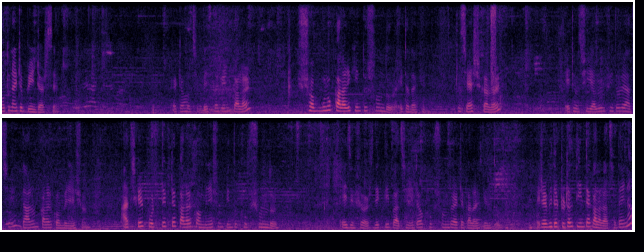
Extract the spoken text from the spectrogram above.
নতুন একটা প্রিন্ট আসছে। এটা হচ্ছে পেস্তা গ্রিন কালার। সবগুলো কালারই কিন্তু সুন্দর, এটা দেখেন। এটা অ্যাশ কালার। এটা হচ্ছে ইয়েলোর ভিতরে আছে, দারুণ কালার কম্বিনেশন আজকের প্রত্যেকটা কালার কম্বিনেশন কিন্তু খুব সুন্দর। এই যে শর্টস দেখতেই পাচ্ছেন, এটাও খুব সুন্দর একটা কালার কিন্তু। এটার ভিতর টোটাল তিনটা কালার আছে, তাই না?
